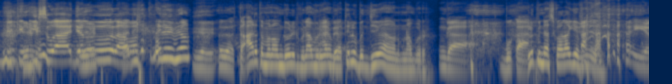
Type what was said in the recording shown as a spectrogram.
Bikin isu aja Iya. lu lah. tadi tadi dia bilang Iya, iya. "Eh, tak ada teman Om Doli di penabur kan berarti lu benci sama orang penabur Enggak, bukan. lu pindah sekolah lagi abis iya.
